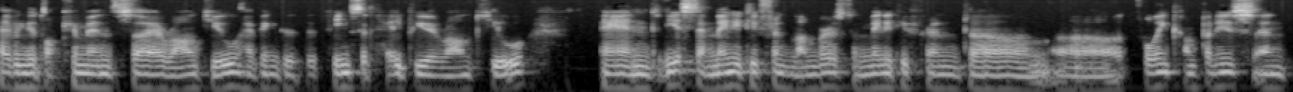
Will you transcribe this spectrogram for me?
having the documents uh, around you, having the, the, things that help you around you. And yes, there are many different numbers, there are many different um, uh, towing companies, and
